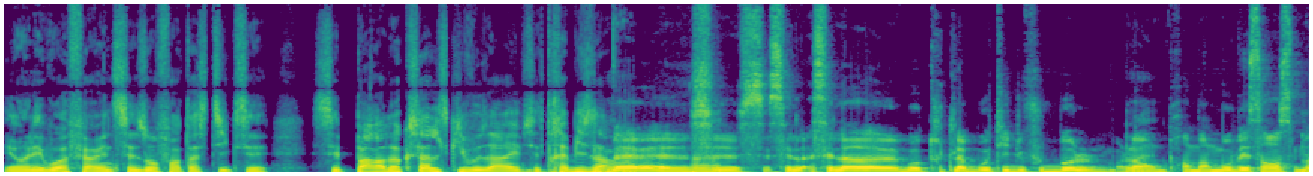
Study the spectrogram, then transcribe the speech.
et, on les voit faire une saison fantastique. C'est paradoxal ce qui vous arrive. C'est très bizarre. Ben hein. C'est là, euh, bon, toute la beauté du football. Là, on prend dans le mauvais sens, mais,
